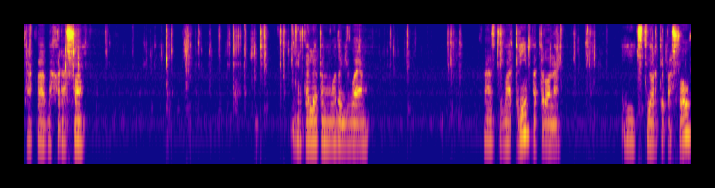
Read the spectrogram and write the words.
Так, ладно, хорошо. Вертолетом его добиваем. Раз, два, три патрона. И четвертый пошел.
